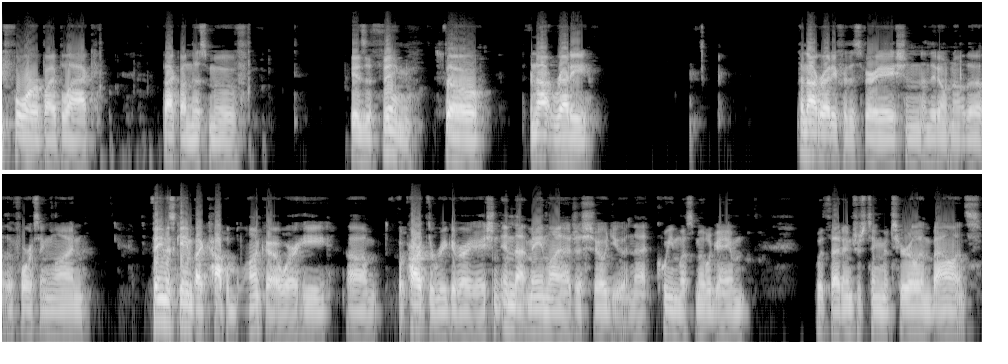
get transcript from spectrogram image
d4 by black back on this move is a thing. So they're not ready. They're not ready for this variation, and they don't know the, the forcing line. Famous game by Capablanca where he um, took apart the Riga variation in that main line I just showed you in that queenless middle game with that interesting material imbalance.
